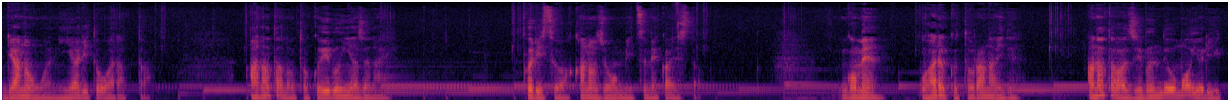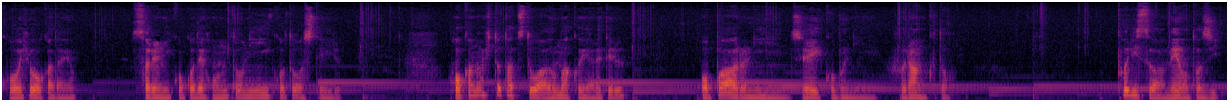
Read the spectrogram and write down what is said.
リャノンはにやりと笑った。あなたの得意分野じゃない。プリスは彼女を見つめ返した。ごめん悪く取らないで。あなたは自分で思うより高評価だよ。それにここで本当にいいことをしている。他の人たちとはうまくやれてる。オパールにジェイコブにフランクと。プリスは目を閉じ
